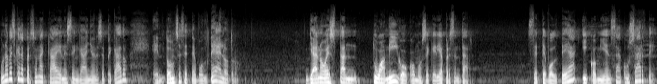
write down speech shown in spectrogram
Una vez que la persona cae en ese engaño, en ese pecado, entonces se te voltea el otro. Ya no es tan tu amigo como se quería presentar. Se te voltea y comienza a acusarte.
